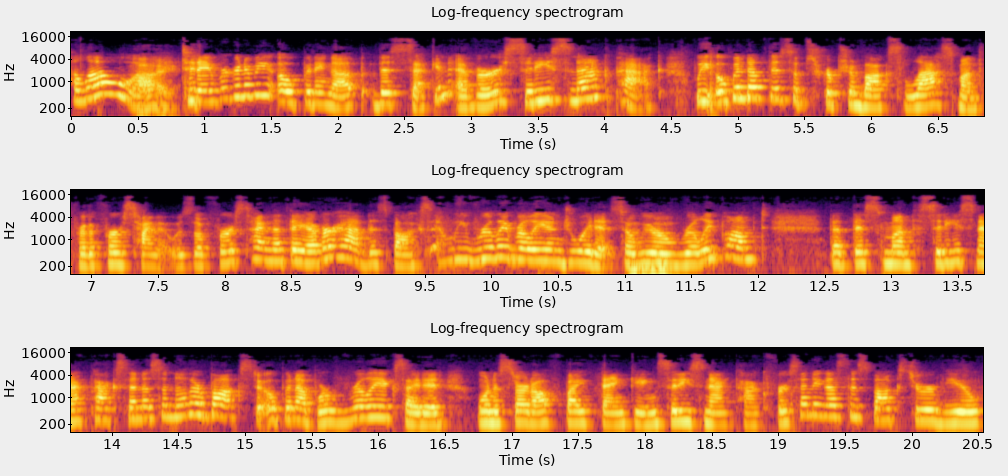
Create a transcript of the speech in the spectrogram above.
Hello! Hi. Today we're going to be opening up the second ever City Snack Pack. We opened up this subscription box last month for the first time. It was the first time that they ever had this box and we really, really enjoyed it. So mm -hmm. we were mm-hmm. really pumped that this month City Snack Pack sent us another box to open up. We're really excited. want to start off by thanking City Snack Pack for sending us this box to review.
